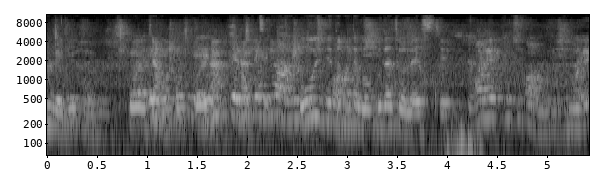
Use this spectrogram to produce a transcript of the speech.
এখনও রেডি হয়নি। সে জামা কাপড় পরে রাখ সাজছে। ওই যে তোমাদের বকুদা চলে এসছে। অনেক কিছু। মনে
